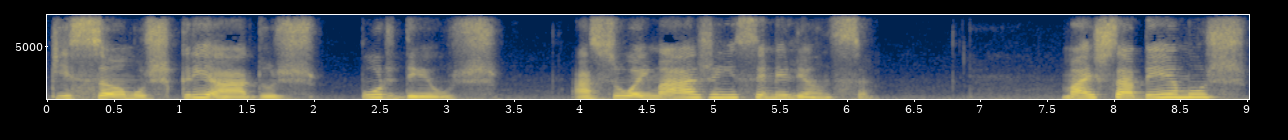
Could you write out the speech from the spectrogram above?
que somos criados por Deus, a sua imagem e semelhança. Mas sabemos,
